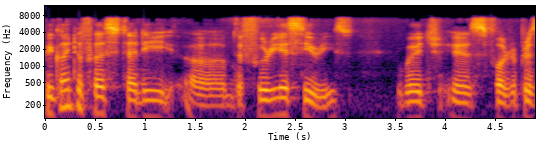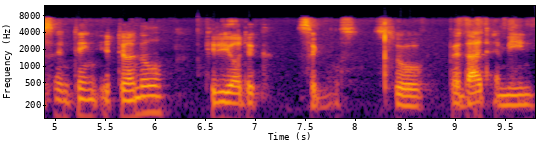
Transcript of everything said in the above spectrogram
We're going to first study uh, the Fourier series, which is for representing eternal periodic signals. So by that I mean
